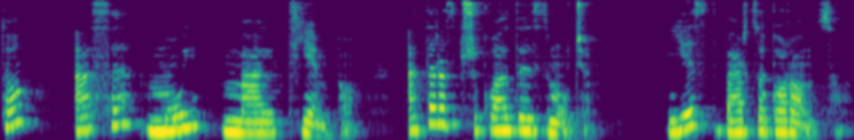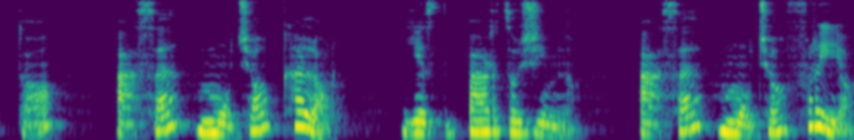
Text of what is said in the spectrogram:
To hace muy mal tiempo. A teraz przykłady z mucio. Jest bardzo gorąco. To hace mucho calor. Jest bardzo zimno. Hace mucho frio.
